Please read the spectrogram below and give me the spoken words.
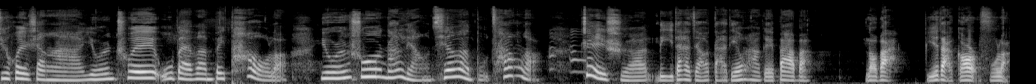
聚会上啊，有人吹五百万被套了，有人说拿两千万补仓了。这时啊，李大脚打电话给爸爸：“老爸，别打高尔夫了，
